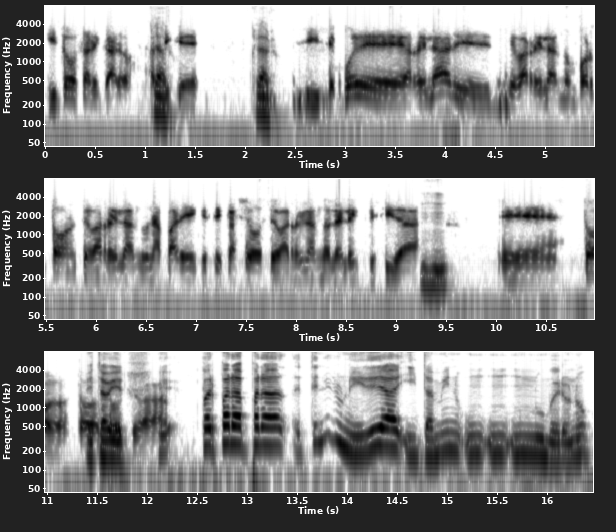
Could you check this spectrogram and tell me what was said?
y todo sale caro. Así que Claro. Si se puede arreglar, eh, se va arreglando un portón, se va arreglando una pared que se cayó, se va arreglando la electricidad, eh, todo, todo. Está bien. Eh, para, para, tener una idea y también un, número, ¿no?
